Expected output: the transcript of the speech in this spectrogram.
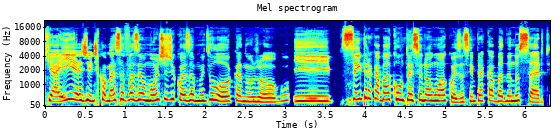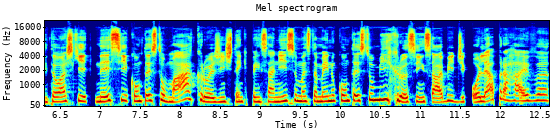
Que aí a gente começa a fazer um monte de coisa muito louca no jogo e sempre acaba acontecendo alguma coisa, sempre acaba dando certo. Então acho que nesse contexto macro a gente tem que pensar nisso, mas também no contexto contexto micro, assim, sabe? De olhar pra raiva,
